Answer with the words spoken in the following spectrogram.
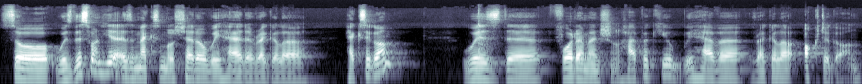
So with this one here as a maximal shadow, we had a regular hexagon. With the four-dimensional hypercube, we have a regular octagon.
